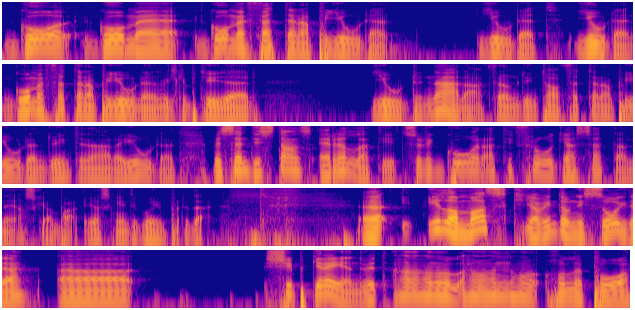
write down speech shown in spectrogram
gå, gå, med, gå med fötterna på jorden. Jordet. Jorden. Gå med fötterna på jorden, vilket betyder jordnära. För om du inte har fötterna på jorden, du är inte nära jorden. Men sen distans är relativt, så det går att ifrågasätta. Nej, jag ska, bara, jag ska inte gå in på det där. Uh, Elon Musk, jag vet inte om ni såg det. Uh, chipgrejen, du vet, han, han, han, han håller på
